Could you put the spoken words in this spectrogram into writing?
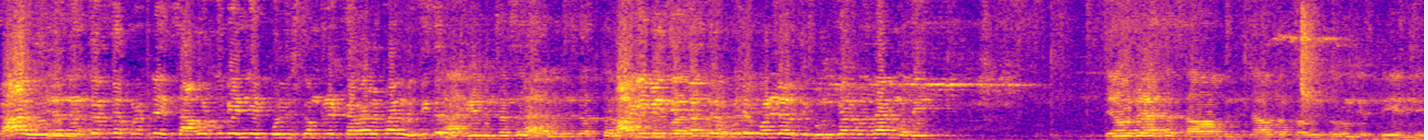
गाळ होण्यानंतरचा प्रश्न आहे ताबडतोब यांनी पोलीस कंप्लेंट करायला पाहिजे होती का? मागे मी दप्तर कुठे पडले होते? गुंजर बाजारमध्ये तेव्हा सावकार सावरी करून घेतली यांनी.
